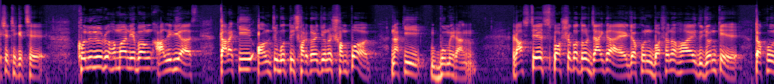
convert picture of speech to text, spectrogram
এসে ঠেকেছে খলিলুর রহমান এবং আলিরিয়াস তারা কি অন্তর্বর্তী সরকারের জন্য সম্পদ নাকি বুমেরাং? রাষ্ট্রের স্পর্শকতর জায়গায় যখন বসানো হয় দুজনকে, তখন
